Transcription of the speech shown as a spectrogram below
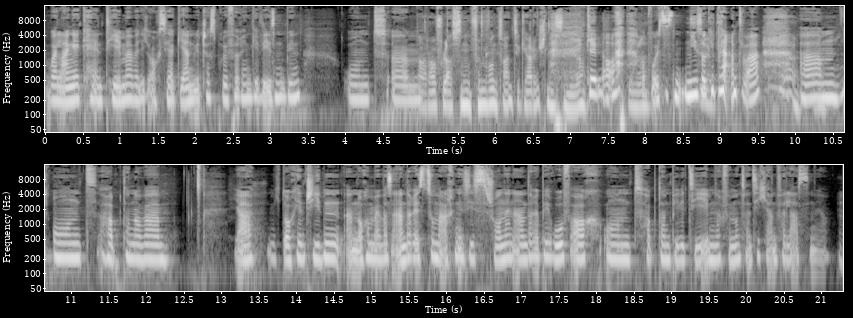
War lange kein Thema, weil ich auch sehr gern Wirtschaftsprüferin gewesen bin. Und ähm, Darauf lassen 25 Jahre schließen, ja. Genau, Genau. obwohl es nie so Ja. geplant war. Ähm, und habe dann aber ja, mich doch entschieden, noch einmal was anderes zu machen. Es ist schon ein anderer Beruf auch und habe dann PwC eben nach 25 Jahren verlassen. Ja.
